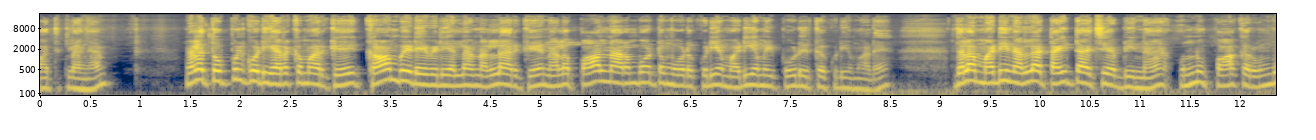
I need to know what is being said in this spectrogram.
பார்த்துக்கலாங்க. நல்ல தொப்புள் கொடி இறக்கமாக இருக்குது காம்பு இடைவெளி எல்லாம் நல்லா இருக்குது நல்லா பால் நரம்போட்டம் ஓடக்கூடிய மடி அமைப்போடு இருக்கக்கூடிய மாடு. இதெல்லாம் மடி நல்லா டைட் ஆச்சு அப்படின்னா இன்னும் பார்க்க ரொம்ப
